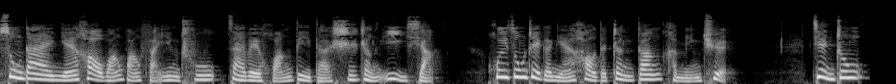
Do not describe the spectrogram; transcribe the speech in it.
宋代年号往往反映出在位皇帝的施政意向。徽宗这个年号的政纲很明确，建中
